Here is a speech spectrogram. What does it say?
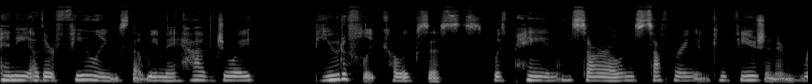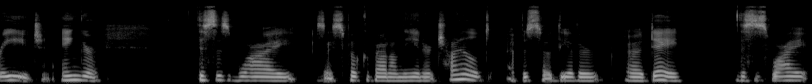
any other feelings that we may have. Joy beautifully coexists with pain and sorrow and suffering and confusion and rage and anger. This is why, as I spoke about on the inner child episode the other uh, day, this is why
